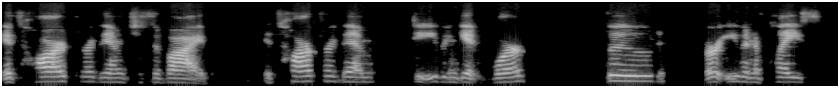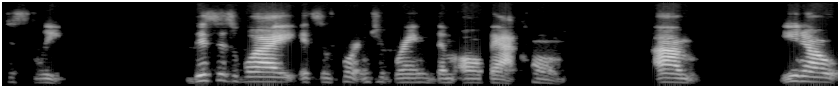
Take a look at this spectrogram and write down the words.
It's hard for them to survive. It's hard for them to even get work, food, or even a place to sleep this is why it's important to bring them all back home. Um, you know,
